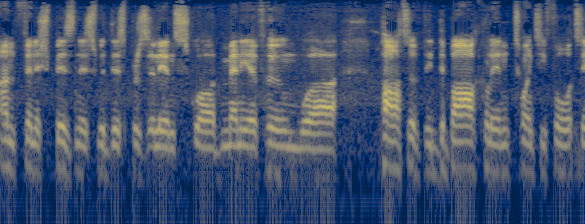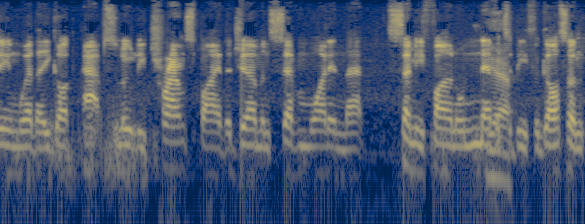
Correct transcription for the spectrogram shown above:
unfinished business with this Brazilian squad, many of whom were part of the debacle in 2014 where they got absolutely trounced by the Germans 7 1 in that semi final, never yeah. to be forgotten.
